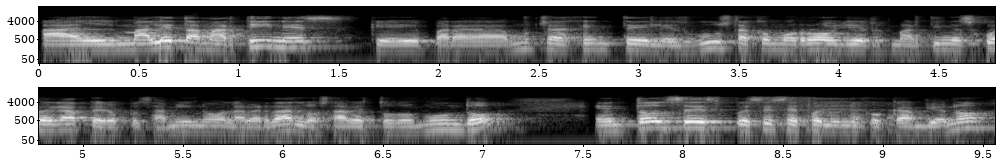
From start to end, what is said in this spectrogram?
al Maleta Martínez, que para mucha gente les gusta cómo Roger Martínez juega, pero pues a mí no, la verdad, lo sabe todo el mundo. Entonces, pues ese fue el único cambio, ¿no?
